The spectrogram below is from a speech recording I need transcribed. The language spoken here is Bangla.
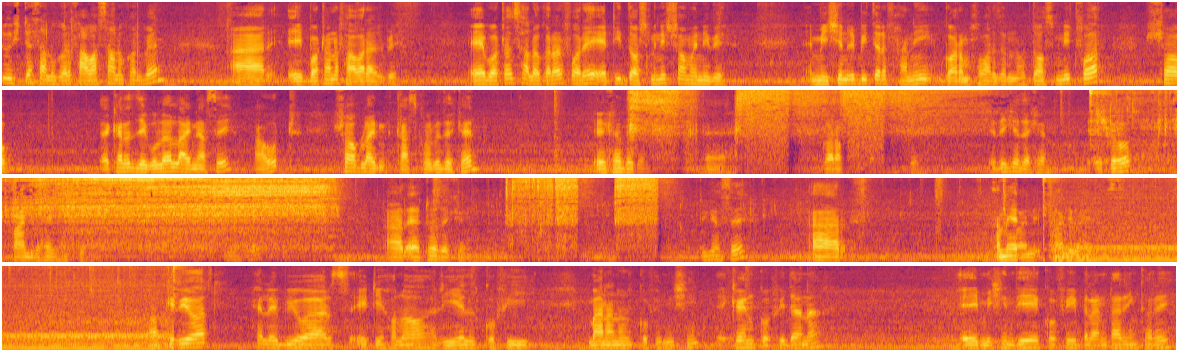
সুইচটা চালু করে পাওয়ার চালু করবেন আর এই বটনে পাওয়ার আসবে। এই বটন চালু করার পরে এটি দশ মিনিট সময় নেবে। মেশিনের ভিতরে পানি গরম হওয়ার জন্য। দশ মিনিট পর সব এখানে যেগুলো লাইন আছে আউট সব লাইন কাজ করবে দেখেন। এখানে দেখেন হ্যাঁ, গরম এদিকে দেখেন এটাও পানি ভাই হচ্ছে। আর এটাও দেখেন ঠিক আছে? আর আমি পানি- বাহির ওকে ভিউয়ার হ্যালো ভিউয়ার্স এটি হলো রিয়েল কফি বানানোর কফি মেশিন দেখেন কফি দানা। এই মেশিন দিয়ে কফি ব্লান্টারিং করে।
